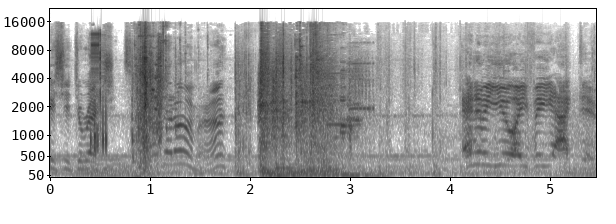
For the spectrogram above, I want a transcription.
Here's your directions. That armor, huh? Enemy UAV active.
